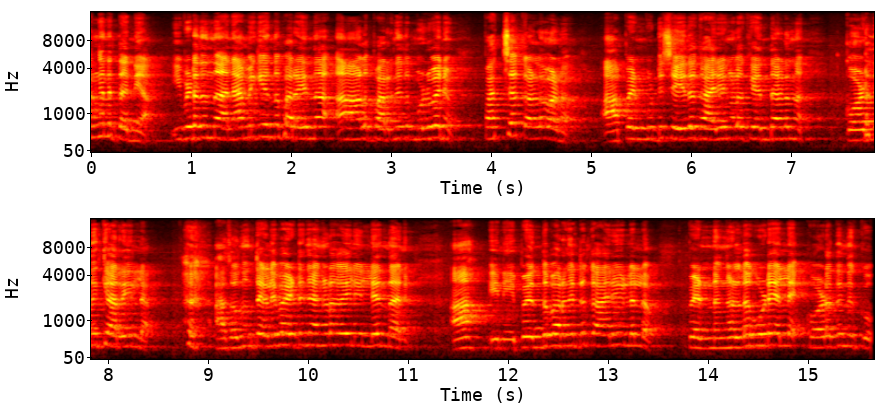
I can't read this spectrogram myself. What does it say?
അങ്ങനെ തന്നെയാ. ഇവിടെ നിന്ന് അനാമിക എന്ന് പറയുന്ന ആൾ പറഞ്ഞത് മുഴുവനും പച്ചക്കള്ളമാണ് ആ പെൺകുട്ടി ചെയ്ത കാര്യങ്ങളൊക്കെ എന്താണെന്ന് കോടതിക്ക് അറിയില്ല. അതൊന്നും തെളിവായിട്ട് ഞങ്ങളുടെ കയ്യിൽ ഇല്ല എന്താനും ആ ഇനിയിപ്പോ എന്ത് പറഞ്ഞിട്ട് കാര്യമില്ലല്ലോ. പെണ്ണുങ്ങളുടെ കൂടെയല്ലേ കോടതി നിൽക്കൂ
